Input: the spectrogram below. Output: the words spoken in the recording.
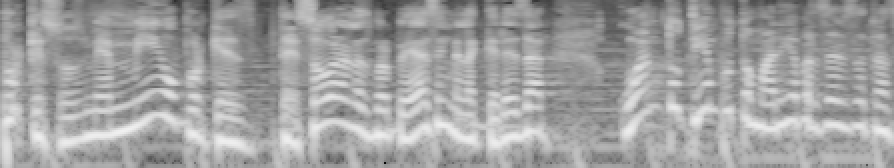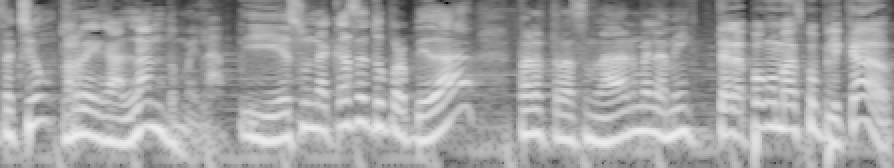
Porque sos mi amigo, porque te sobran las propiedades y me la querés dar. ¿Cuánto tiempo tomaría para hacer esa transacción? Regalándomela. Y es una casa de tu propiedad para trasladármela a mí. Te la pongo más complicado.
